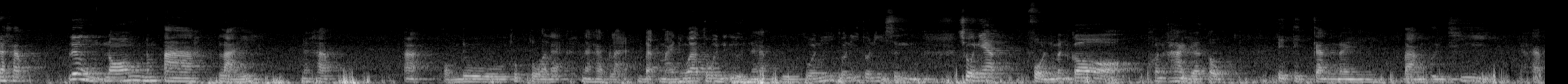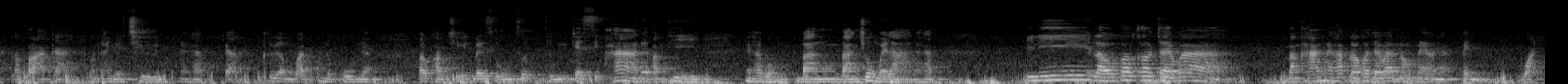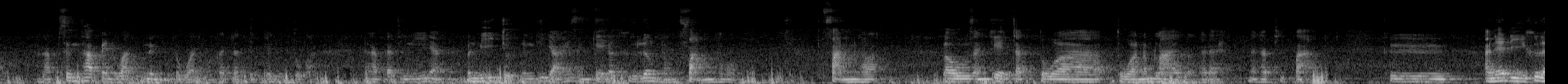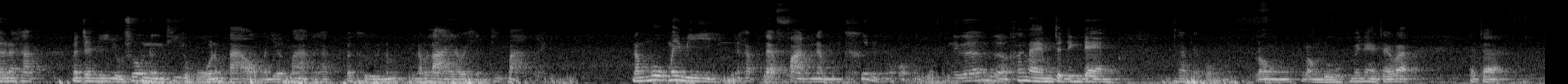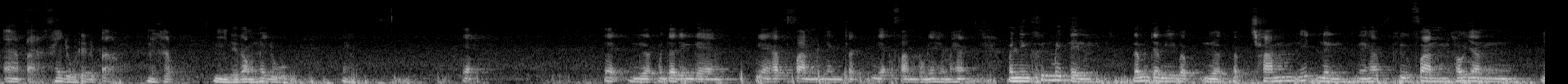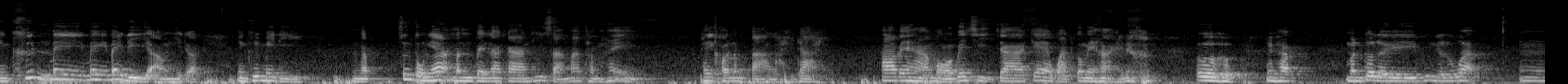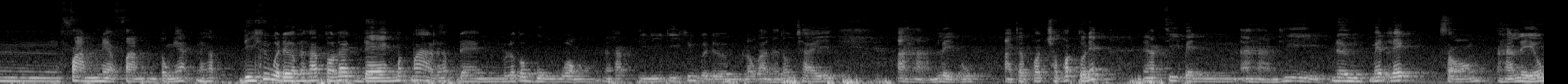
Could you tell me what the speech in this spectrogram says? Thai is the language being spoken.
นะครับ เรื่องน้องน้ำตาไหลนะครับอะผมดูทุกตัวแล้วนะครับหลายแบบหมายถึงว่าตัวอื่นๆนะครับ ดูตัวนี้ตัวนี้ตัวนี้ซึ่งช่วงเนี้ยฝนมันก็ค่อนข้างจะตกติดติดกันในบางพื้นที่นะครับ แล้วก็อากาศค่อนข้างจะชื้นนะครับ จากเครื่องวัดอุณหภูมิเนี่ยวัดความชื้นไปสูงสุดถึง 75 ได้บางทีนะครับผมบางบางช่วงเวลานะครับ ทีนี้เราก็เข้าใจว่า บางครั้งนะครับ เราเข้าใจว่าน้องแมวเนี่ยเป็นหวัดนะครับ ซึ่งถ้าเป็นหวัดหนึ่งตัวมันก็จะติดได้ทุกตัวนะครับ แต่ทีนี้เนี่ยมันมีอีกจุดหนึ่งที่อยากให้สังเกตก็คือเรื่องของฟันครับผมฟันเขาอะเราสังเกตจากตัวตัวน้ำลายก่อนก็ได้นะครับ ที่ปากคืออันนี้ดีขึ้นแล้วนะครับ มันจะมีอยู่ช่วงหนึ่งที่โอ้โหน้ำตาออกมาเยอะมากนะครับ ก็คือน้ำน้ำลายเราเห็นที่ปากเลย น้ำมูกไม่มีนะครับ แต่ฟันนะมันขึ้นครับผมเนื้อเหงือกข้างในมันจะแดงๆ นะครับเดี๋ยวผมลองลองดูไม่แน่ใจว่าเราจะอ้าปากให้ดูได้หรือเปล่านะครับ นี่เดี๋ยวลองให้ดูเนี่ยเนี่ยเหงือกมันจะแดงๆเนี่ยครับ ฟันมันยังจะเนี่ยฟันตรงนี้เห็นไหมครับมันยังขึ้นไม่เต็ม แล้วมันจะมีแบบเหงือกแบบช้ำนิดนึงนะครับ คือฟันเขายังยังขึ้นไม่ไม่ไม่ดีอะเอาอย่างนี้ดีกว่ายังขึ้นไม่ดีนะครับ ซึ่งตรงนี้มันเป็นอาการที่สามารถทำให้ให้เขาน้ำตาไหลได้ พาไปหาหมอไปฉีดยาแก้หวัดก็ไม่หายนะครับเออนะครับ มันก็เลยเพิ่งจะรู้ว่าฟันเนี่ยฟันตรงเนี้ยนะครับ ดีขึ้นกว่าเดิมนะครับ ตอนแรกแดงมากๆเลยครับ แดงแล้วก็บวมนะครับ ทีนี้ดีขึ้นกว่าเดิม เราอาจจะต้องใช้อาหารเหลว อาจจะเพาะเฉพาะตัวเนี้ยนะครับที่เป็นอาหารที่หนึ่งเม็ดเล็กสองอาหารเหลว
